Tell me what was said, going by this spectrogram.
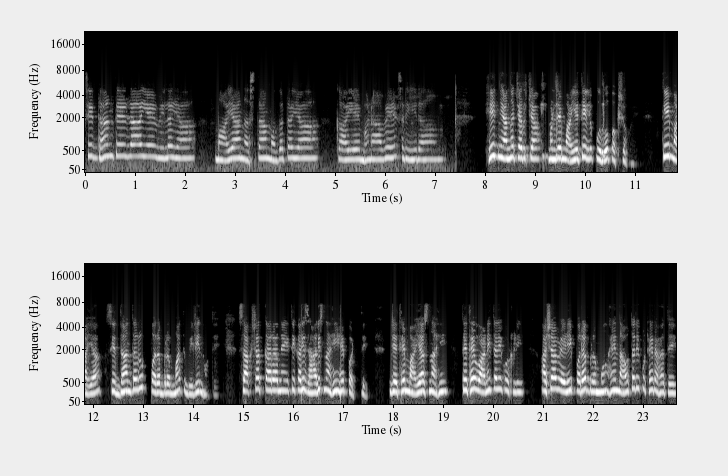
सिद्धांते जाये विलया माया नसता मगतया काये म्हणावे श्रीराम. ही ज्ञानचर्चा म्हणजे मायेतील पूर्व पक्ष होय. ती माया सिद्धांतरूप परब्रह्मात विलीन होते. साक्षात्काराने ती कधी झालीच नाही हे पटते. जेथे मायाच नाही तेथे वाणी तरी कुठली? अशा वेळी परब्रह्म हे नाव तरी कुठे राहते?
